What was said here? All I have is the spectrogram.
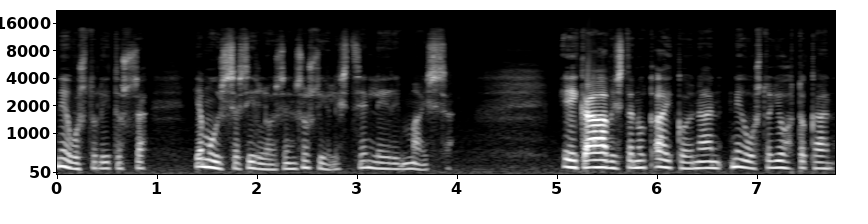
Neuvostoliitossa ja muissa silloisen sosialistisen leirin maissa. Eikä aavistanut aikoinaan neuvostojohtokaan,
